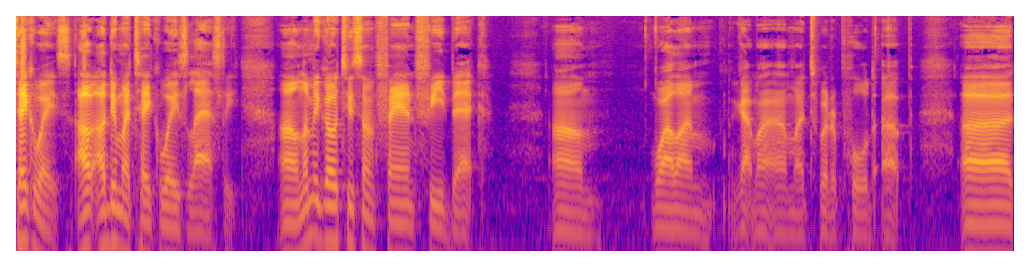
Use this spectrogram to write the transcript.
takeaways. I'll, I'll do my takeaways lastly. Um, let me go to some fan feedback um, while I'm got my uh, my Twitter pulled up. Uh,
